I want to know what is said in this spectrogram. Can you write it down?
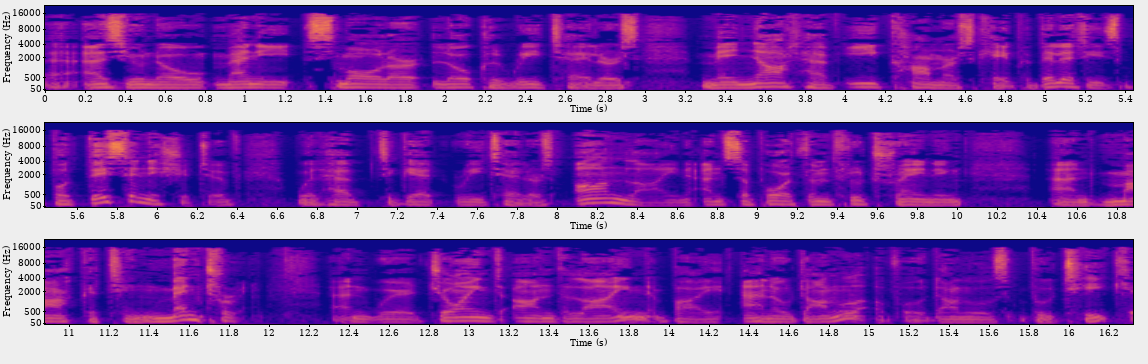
Uh, as you know, many smaller local retailers may not have e commerce capabilities, but this initiative will help to get retailers online and support them through training and marketing mentoring. And we're joined on the line by Anne O'Donnell of O'Donnell's Boutique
